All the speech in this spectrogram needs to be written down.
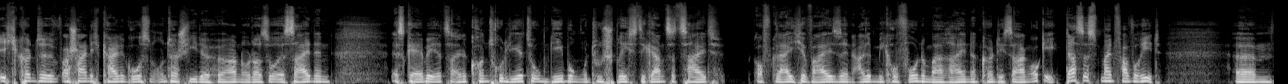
ich könnte wahrscheinlich keine großen Unterschiede hören oder so, es sei denn, es gäbe jetzt eine kontrollierte Umgebung und du sprichst die ganze Zeit auf gleiche Weise in alle Mikrofone mal rein, dann könnte ich sagen, okay, das ist mein Favorit. Ähm,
